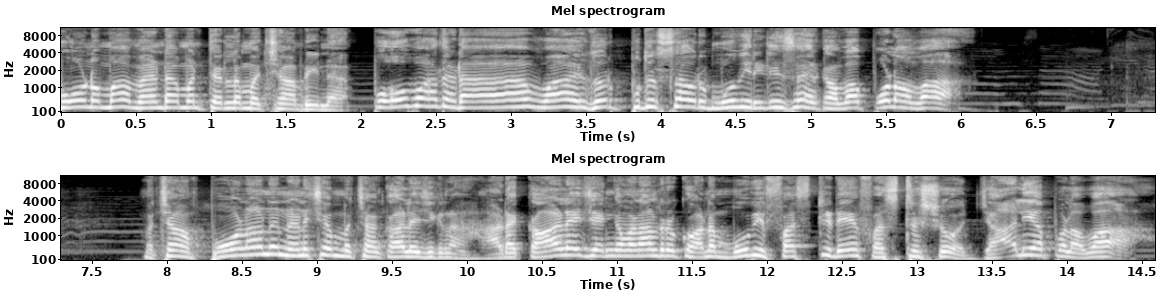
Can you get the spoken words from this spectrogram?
போகணுமா? வேண்டாமான்னு தெரில மச்சான் அப்படின்னா. போவாதடா. வா ஏதோ ஒரு புதுசாக ஒரு மூவி ரிலீஸ் ஆகிருக்கான் வா போகலாம் வா. மச்சான் போகலான்னு நினச்சேன் மச்சான் காலேஜுக்கு நான். அட காலேஜ் எங்கே வேணாலும் இருக்கும். ஆனால் movie first day first show ஜாலியாக போகலாம் வா.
